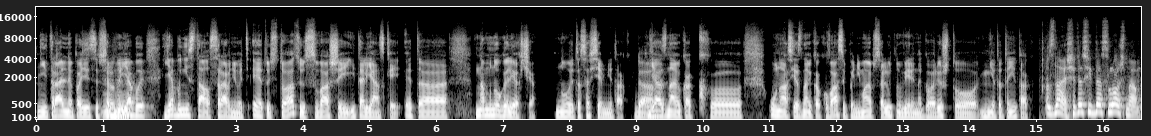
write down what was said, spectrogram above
нейтральная позиция. Все равно Мгм. я бы, я бы не стал сравнивать эту ситуацию с вашей итальянской. Это намного легче. Ну, это совсем не так. Да. Я знаю, как э, у нас, я знаю, как у вас, и понимаю, абсолютно уверенно говорю, что нет, это не так. Знаешь, это всегда сложно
